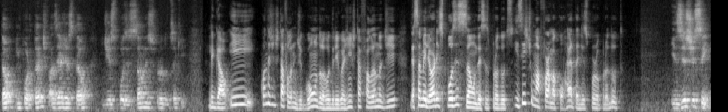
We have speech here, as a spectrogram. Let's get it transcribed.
Então, importante fazer a gestão de exposição desses produtos aqui. Legal. E quando a gente está falando de gôndola, Rodrigo, a gente está falando de dessa melhor exposição desses produtos. Existe uma forma correta de expor o produto? Existe sim,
